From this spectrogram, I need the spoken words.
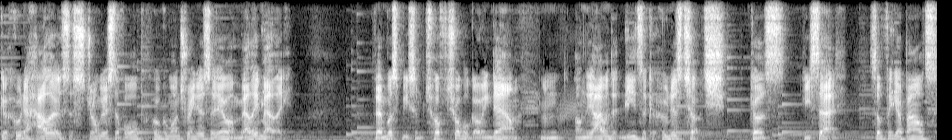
Kahuna Hala is the strongest of all Pokemon trainers here on Melemele. There must be some tough trouble going down on the island that needs a Kahuna's touch. Cause, he said, something about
